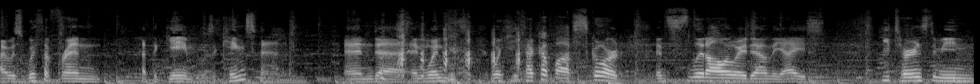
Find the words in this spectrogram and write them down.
I was with a friend at the game who was a Kings fan. And uh, and when when Yakupov scored and slid all the way down the ice, he turns to me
